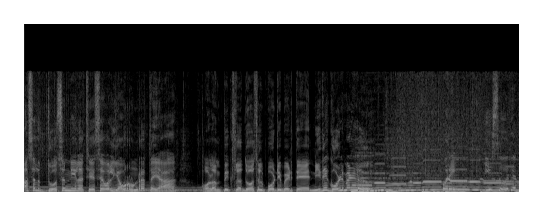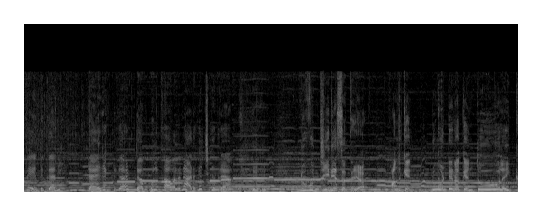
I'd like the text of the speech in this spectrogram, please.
అసలు దోశని నీలా చేసేవాళ్ళు ఎవరు ఉండరు అత్తయ్య. ఒలింపిక్స్లో దోశలు పోటీ పెడితే నీదే గోల్డ్ మెడల్. ఒరే ఈ సోదంతా ఎందుకు గాని డైరెక్ట్గా డబ్బులు కావాలని అడగచ్చు కదరా. నువ్వు జీనియస్ అత్తయ్య. అందుకే నువ్వంటే నాకు ఎంతో లైక్.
